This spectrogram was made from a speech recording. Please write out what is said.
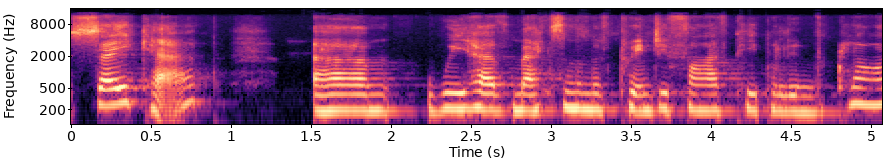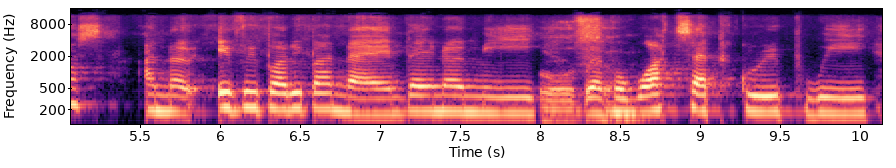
SACAP, um, we have maximum of 25 people in the class. I know everybody by name. They know me. Awesome. We have a WhatsApp group. We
